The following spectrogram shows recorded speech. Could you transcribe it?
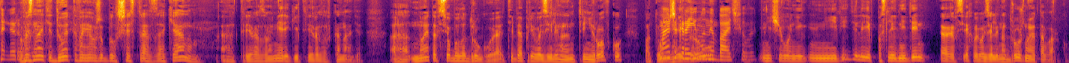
далі робити? Вы знаете, до этого я уже был шесть раз за океаном, э, три раза в Америке и три раза в Канаде. А, Но это все было другое. Тебя привозили на тренировку, потом Майже на країну игру. не бачили. Ничего не, не видели, и в последний день э, всех вывозили на дружную товарку.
